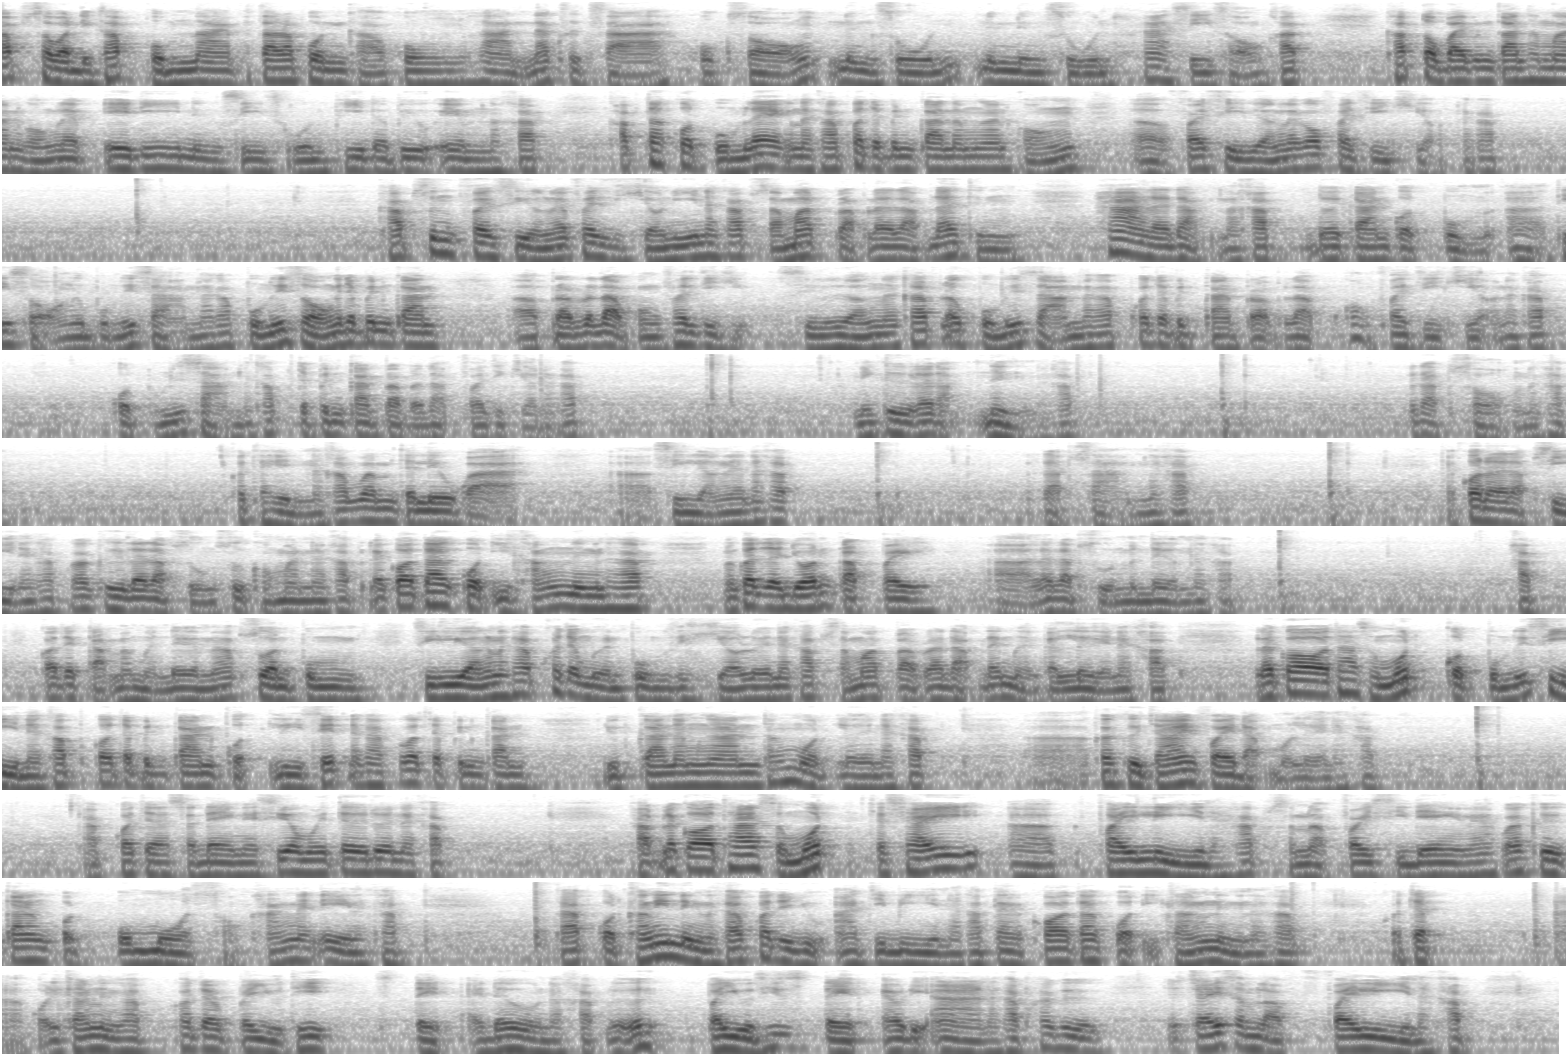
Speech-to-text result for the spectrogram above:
ครับ สวัสดีครับ ผมนายพัทรพลขาวคงหานนักศึกษา 6210110542 ครับ ครับ ต่อไปเป็นการทำงานของ lab AD 140 PWM นะครับ ครับ ถ้ากดปุ่มแรกนะครับ ก็จะเป็นการทำงานของออไฟสีเหลืองและก็ไฟสีเขียวนะครับ ครับ ซึ่งไฟสีเหลืองและไฟสีเขียวนี้นะครับ สามารถปรับระดับได้ถึง 5 ระดับนะครับ โดยการกดปุ่มที่ 2 หรือปุ่มที่ 3 นะครับ ปุ่มที่ 2 ก็จะเป็นการ ปรับระดับของไฟสีสเหลืองนะครับ แล้วปุ่มที่3นะครับก็จะเป็นการปรับระดับของไฟสีเขียวนะครับ กดปุ่มที่3นะครับจะเป็นการปรับระดับไฟสีเขียวนะครับ นี่คือระดับ1นะครับ ระดับ2นะครับ ก็จะเห็นนะครับว่ามันจะเร็วกว่าสีเหลืองเลยนะครับ ระดับ3นะครับแล้วก็ระดับ4นะครับ ก็คือระดับสูงสุดของมันนะครับ แล้วก็ถ้ากดอีกครั้งหนึ่งนะครับ มันก็จะย้อนกลับไประดับศูนย์เหมือนเดิมนะครับ ก็จะกลับมาเหมือนเดิมนะครับ ส่วนปุ่มสีเหลืองนะครับ ก็จะเหมือนปุ่มสีเขียวเลยนะครับ สามารถปรับระดับได้เหมือนกันเลยนะครับ แล้วก็ถ้าสมมติกดปุ่มที่4นะครับ ก็จะเป็นการกดรีเซ็ตนะครับ ก็จะเป็นการหยุดการทำงานทั้งหมดเลยนะครับก็คือจะให้ไฟดับหมดเลยนะครับ ครับ ก็จะแสดงในเซีโอมอนิเตอร์ด้วยนะครับ ครับ แล้วก็ถ้าสมมติจะใช้ไฟหลีนะครับสำหรับไฟสีแดงนะครับ ก็คือการกดปุ่มโหมด 2 ครั้งนั่นเองนะครับ ครับกดครั้งที่หนึ่งนะครับก็จะอยู่ RGB นะครับ แต่ก็ถ้ากดอีกครั้งหนึ่งนะครับ ก็จะกดอีกครั้งหนึ่งครับก็จะไปอยู่ที่ state idle นะครับหรือไปอยู่ที่ state LDR นะครับก็คือจะใช้สำหรับไฟหลีนะครับ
